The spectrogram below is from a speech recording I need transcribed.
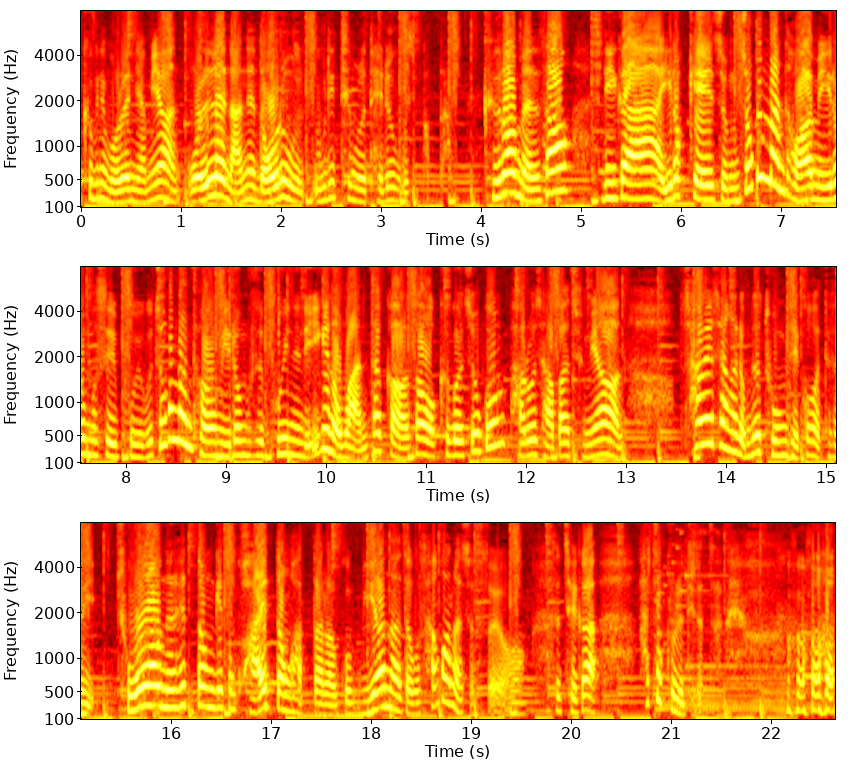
그분이 뭐랬냐면 원래 나는 너를 우리 팀으로 데려오고 싶었다. 그 그러면서 네가 이렇게 좀 조금만 더 하면 이런 모습이 보이고 조금만 더 하면 이런 모습이 보이는데 이게 너무 안타까워서 그걸 조금 바로 잡아주면 사회생활에 엄청 도움이 될 것 같아서 이- 조언을 했던 게 좀 과했던 것 같다라고 미안하다고 사과를 하셨어요. 그래서 제가 하트콜을 드렸잖아요.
